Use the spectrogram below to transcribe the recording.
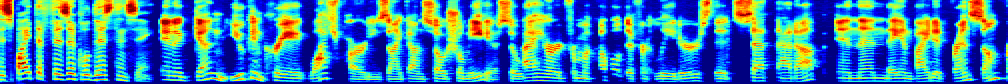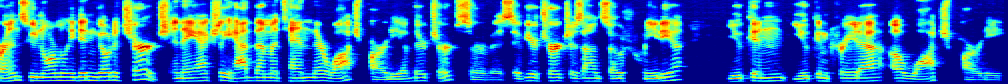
despite the physical distancing. And again, you can create watch parties like on social media. So I heard from a couple different leaders that set that up and then they invited friends, some friends who normally didn't go to church, and they actually had them attend their watch party of their church service. If your church is on social media, you can you can create a, a watch party.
